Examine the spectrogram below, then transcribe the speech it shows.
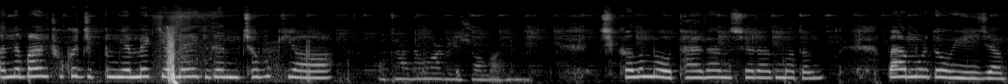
Anne ben çok acıktım. Yemek yemeye gidelim çabuk ya. Otelde vardır inşallah yemek. Çıkalım bir otelden dışarı atalım. Ben burada uyuyacağım.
